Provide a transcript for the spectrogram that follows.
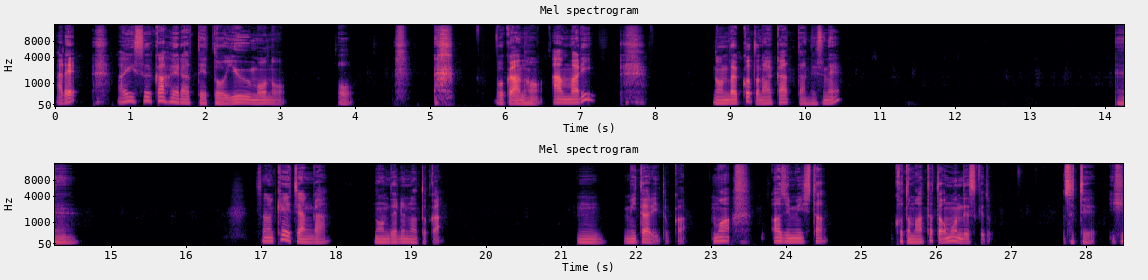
あれ？アイスカフェラテというものを僕あの、あんまり飲んだことなかったんですね。うん。そのケイちゃんが飲んでるのとか、うん、見たりとか、まあ、味見したこともあったと思うんですけど、そうやって一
